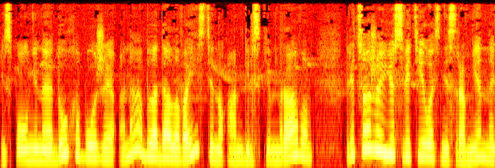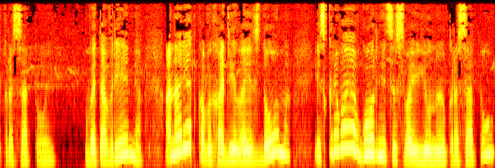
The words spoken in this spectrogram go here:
Исполненная Духа Божия, она обладала воистину ангельским нравом, лицо же ее светилось несравненной красотой. В это время она редко выходила из дома и, скрывая в горнице свою юную красоту,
